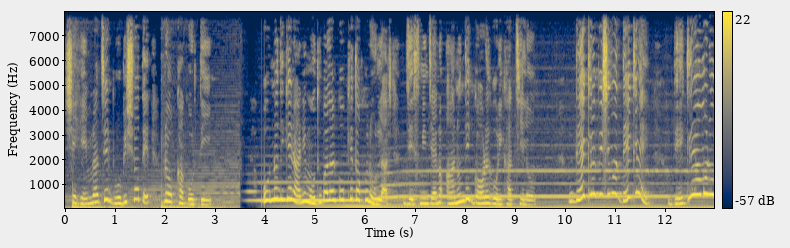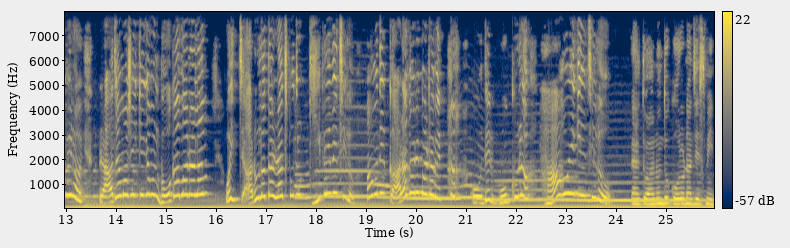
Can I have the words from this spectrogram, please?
সে হেমরাজ্যের ভবিষ্যতের রক্ষা করতেই অন্যদিকে রানী মধুবালার কক্ষে তখন উল্লাস, জেসমিন যেন আনন্দে গড়াগড়ি খাচ্ছিল। দেখলে পিসিমা, দেখলে? দেখলে আমার অভিনয়? রাজা মশাইকে কেমন বোকা বানালাম? ওই চারুলতার রাজপুত্র কি ভেবেছিল? আমাদের কারাগারে পাঠাবে। ওদের মুখগুলো হা হয়ে গিয়েছিল। এত আনন্দ করো না জেসমিন।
